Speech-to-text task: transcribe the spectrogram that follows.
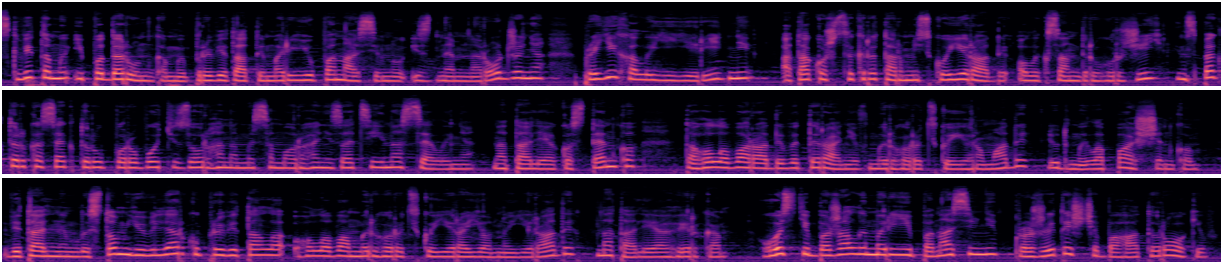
З квітами і подарунками привітати Марію Панасівну із днем народження приїхали її рідні, а також секретар міської ради Олександр Гуржій, інспекторка сектору по роботі з органами самоорганізації населення Наталія Костенко та голова ради ветеранів Миргородської громади Людмила Пащенко. Вітальним листом ювілярку привітала голова Миргородської районної ради Наталія Гирка. Гості бажали Марії Панасівні прожити ще багато років,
